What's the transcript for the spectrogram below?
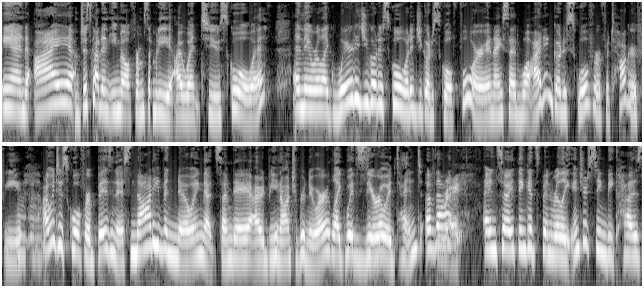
And I just got an email from somebody I went to school with and they were like, where did you go to school? What did you go to school for? And I said, well, I didn't go to school for photography. Mm-hmm. I went to school for business, not even knowing that someday I would be an entrepreneur, like with zero intent of that. Right. And so I think it's been really interesting because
